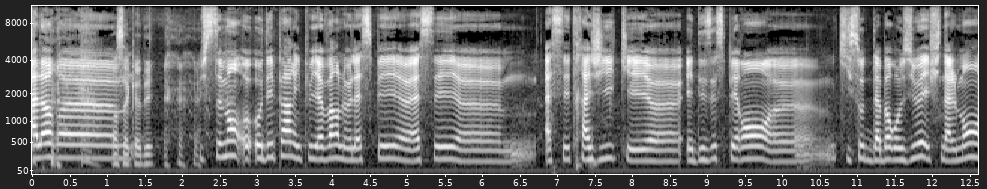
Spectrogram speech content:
Alors, euh, en saccadé Justement, au, au départ, il peut y avoir l'aspect euh, assez, euh, assez tragique et, euh, et désespérant qui saute d'abord aux yeux. Et finalement,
